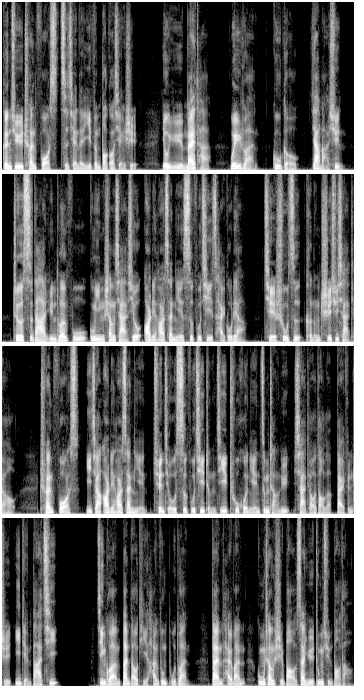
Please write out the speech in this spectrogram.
根据 TrendForce 此前的一份报告显示，由于 Meta、微软、Google、亚马逊这四大云端服务供应商下修二零二三年伺服器采购量，且数字可能持续下调，TrendForce 已将二零二三年全球伺服器整机出货年增长率下调到了百分之一点八七。尽管半导体寒风不断，但台湾《工商时报》三月中旬报道，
